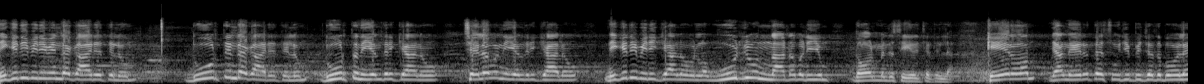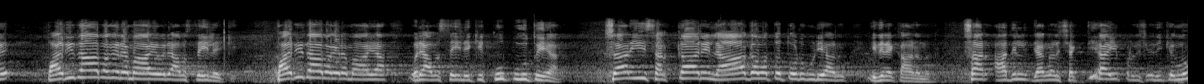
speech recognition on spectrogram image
നികുതി പിരിവിന്റെ കാര്യത്തിലും ദൂർത്തിന്റെ കാര്യത്തിലും ദൂർത്ത് നിയന്ത്രിക്കാനോ ചെലവ് നിയന്ത്രിക്കാനോ നികുതി പിരിക്കാനോ ഉള്ള ഒരു നടപടിയും ഗവൺമെന്റ് സ്വീകരിച്ചിട്ടില്ല. കേരളം ഞാൻ നേരത്തെ സൂചിപ്പിച്ചതുപോലെ പരിതാപകരമായ ഒരു അവസ്ഥയിലേക്ക് പരിതാപകരമായ ഒരവസ്ഥയിലേക്ക് കൂപ്പുകുത്തുകയാണ് സാർ ഈ സർക്കാർ ലാഘവത്വത്തോടു കൂടിയാണ് ഇതിനെ കാണുന്നത്. സാർ അതിൽ ഞങ്ങൾ ശക്തിയായി പ്രതിഷേധിക്കുന്നു.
